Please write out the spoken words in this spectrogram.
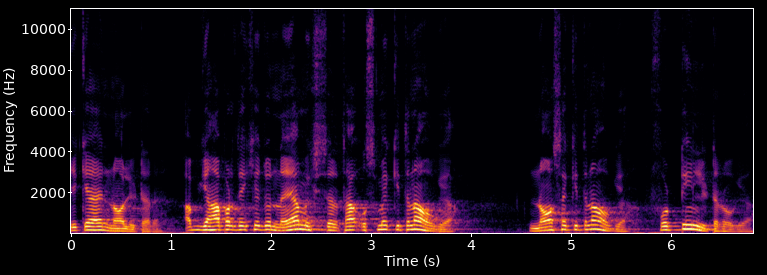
ये क्या है? नौ लीटर है। अब यहाँ पर देखिए, जो नया मिक्सचर था, उसमें कितना हो गया? नौ से कितना हो गया? फोर्टीन लीटर हो गया।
